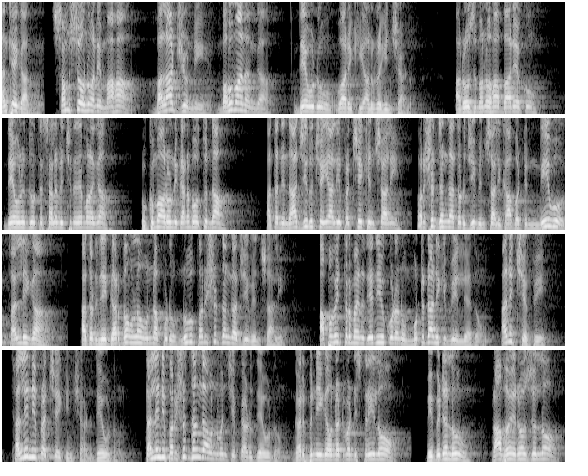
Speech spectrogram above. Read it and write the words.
అంతేకాదు సంసోను అనే మహా బలాఢ్యుణ్ణి బహుమానంగా దేవుడు వారికి అనుగ్రహించాడు. ఆ రోజు మనోహ భార్యకు దేవుని దూత సెలవిచ్చినదేమనగా కుమారుణ్ణి కనబోతున్నా అతన్ని నాజీరు చేయాలి ప్రత్యేకించాలి పరిశుద్ధంగా అతడు జీవించాలి కాబట్టి నీవు తల్లిగా అతడు నీ గర్భంలో ఉన్నప్పుడు నువ్వు పరిశుద్ధంగా జీవించాలి. అపవిత్రమైనది ఏది కూడా నువ్వు ముట్టడానికి వీల్లేదు అని చెప్పి తల్లిని ప్రత్యేకించాడు దేవుడు. తల్లిని పరిశుద్ధంగా ఉండమని చెప్పాడు దేవుడు. గర్భిణీగా ఉన్నటువంటి స్త్రీలో మీ బిడ్డలు రాబోయే రోజుల్లో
